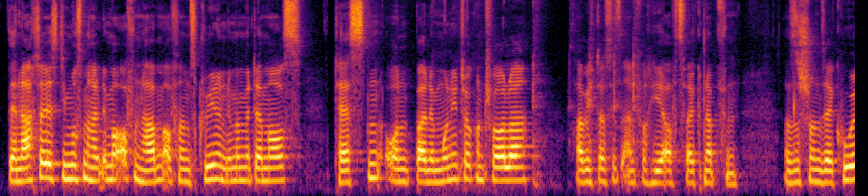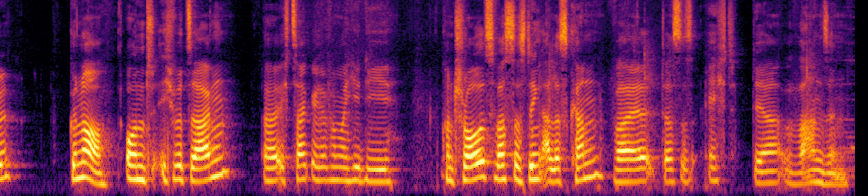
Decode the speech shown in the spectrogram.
der Nachteil ist, die muss man halt immer offen haben auf seinem Screen und immer mit der Maus testen. Und bei dem Monitor-Controller habe ich das jetzt einfach hier auf zwei Knöpfen. Das ist schon sehr cool. Genau. Und ich würde sagen, äh, ich zeige euch einfach mal hier die Controls, was das Ding alles kann, weil das ist echt der Wahnsinn.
